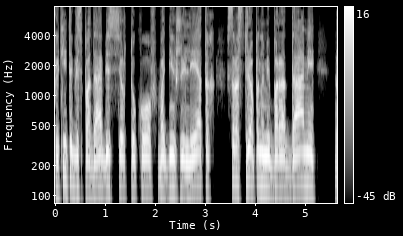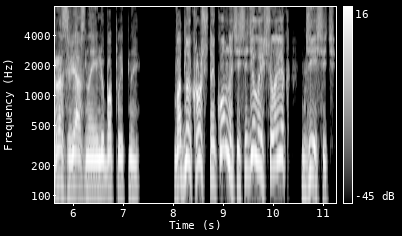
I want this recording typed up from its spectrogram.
Какие-то господа без сюртуков, в одних жилетах, с растрепанными бородами, развязные и любопытные. В одной крошечной комнате сидело их человек десять,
